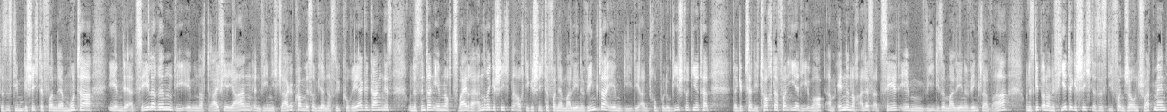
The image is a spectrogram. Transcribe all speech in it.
Das ist die Geschichte von der Mutter eben der Erzählerin, die eben nach drei, vier Jahren in Wien nicht klargekommen ist und wieder nach Südkorea gegangen ist. Und es sind dann eben noch zwei, drei andere Geschichten, auch die Geschichte von der Marlene Winkler, eben die die Anthropologie studiert hat. Da gibt's ja die Tochter, Tochter von ihr, die überhaupt am Ende noch alles erzählt, eben wie diese Marlene Winkler war. Und es gibt auch noch eine vierte Geschichte, das ist die von Joan Trutman,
